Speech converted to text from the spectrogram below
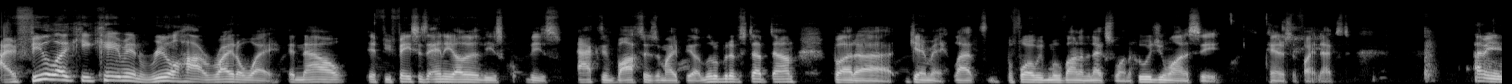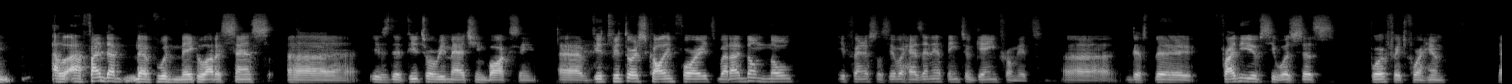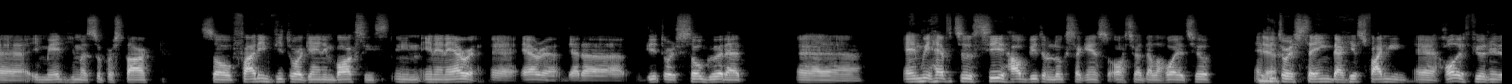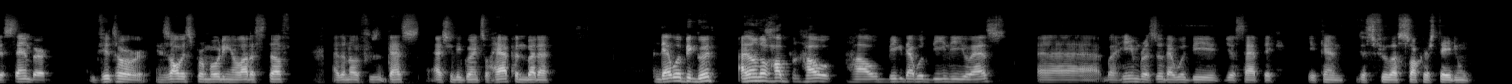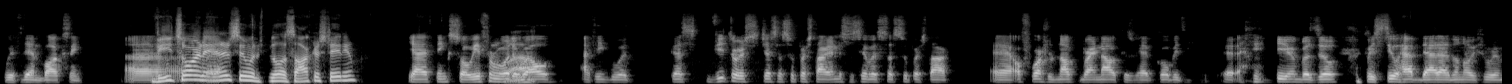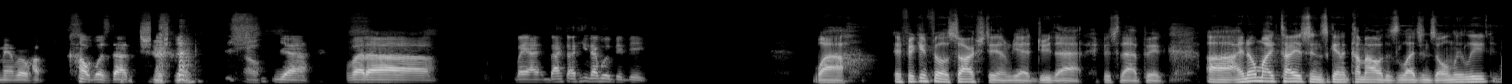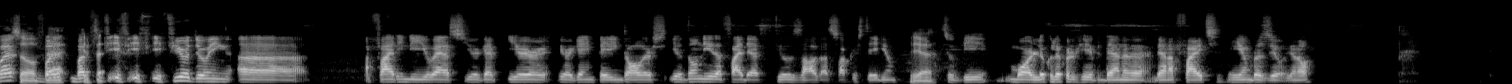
I feel like he came in real hot right away. And now if he faces any other of these these active boxers, it might be a little bit of a step down. But uh Guilherme, let's before we move on to the next one, who would you want to see Anderson fight next? I mean, I find that that would make a lot of sense. Uh, is the Vitor rematch in boxing? Uh, Vitor is calling for it, but I don't know if Anderson Silva has anything to gain from it. Uh, the, the UFC was just perfect for him. Uh, it made him a superstar. So fighting Vitor again in boxing in, in an area uh, area that uh, Vitor is so good at, uh, and we have to see how Vitor looks against Oscar De La Hoya too. And yeah. Vitor is saying that he's fighting uh, Holyfield in December. Vitor is always promoting a lot of stuff. I don't know if that's actually going to happen, but uh, that would be good. I don't know how how how big that would be in the US. Uh, but here in Brazil, that would be just epic. You can just fill a soccer stadium with them boxing. Uh, Vitor and but- Anderson would fill a soccer stadium. Yeah, I think so. If rewarded Wow. well, I think would because Vitor is just a superstar. Anderson Silva is a superstar. Uh, of course, we're not right now because we have COVID uh, here in Brazil. We still have that. I don't know if you remember how, how was that. Sure, sure. Yeah, but uh, but yeah, that, I think that would be big. Wow. If it can fill a soccer stadium, yeah, do that. If it's that big, uh, I know Mike Tyson's going to come out with his Legends Only League. But so if but that, but if that- if, if if you're doing uh, a fight in the US, you're get you're you're getting paid in dollars. You don't need a fight that fills out a soccer stadium yeah, to be more luc- lucrative than a than a fight here in Brazil. You know.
